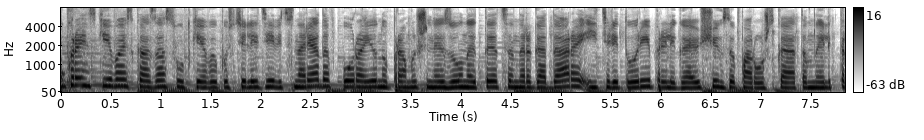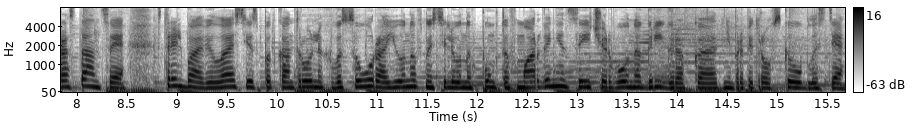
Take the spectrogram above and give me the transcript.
Украинские войска за сутки выпустили 9 снарядов по району промышленной зоны ТЭЦ Энергодара и территории, прилегающих к Запорожской атомной электростанции. Стрельба велась из подконтрольных ВСУ районов населенных пунктов Марганец и Червона-Григоровка Днепропетровской области.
